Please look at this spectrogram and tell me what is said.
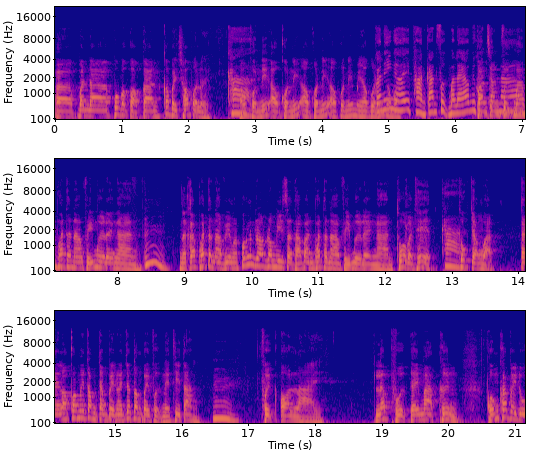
เอ่อบรรดาผู้ประกอบการก็ไปช็อปกันเลย ค่ะ เอาคนนี้เอาคนนี้เอาคนนี้เอาคนนี้ไม่เอาคนนี้ก็นี่ไงผ่านการฝึกมาแล้วมีคผ่าวานมการชำนาฝึกมาญ พัฒนาฝีมือแรงงานอืมนะครับพัฒนาฝีมือเพราะงั้นเราเรามีสถาบันพัฒนาฝีมือแรงงาน ทั่วประเทศ ค่ะ ทุกจังหวัด แต่เราก็ไม่ต้องจำเป็นว่าจะต้องไปฝึกในที่ตั้ง อืม ฝึกออนไลน์ แล้วฝึกให้มากขึ้น ผมเข้าไปดู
